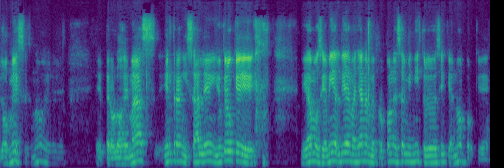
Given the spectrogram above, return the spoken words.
dos meses, ¿no? Eh, eh, pero los demás entran y salen. Yo creo que, digamos, si a mí el día de mañana me proponen ser ministro, yo voy a decir que no, porque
